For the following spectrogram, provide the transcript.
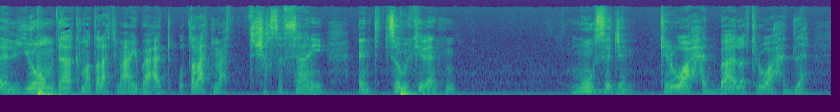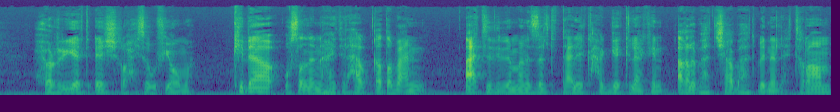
اليوم ذاك ما طلعت معي بعد وطلعت مع الشخص الثاني أنت تسوي كذا أنت مو سجن. كل واحد بالغ كل واحد له حرية إيش راح يسوي في يومه. كذا وصلنا لنهاية الحلقة. طبعا أعتذر لما نزلت التعليق حقك لكن أغلبها تشابهت بين الاحترام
